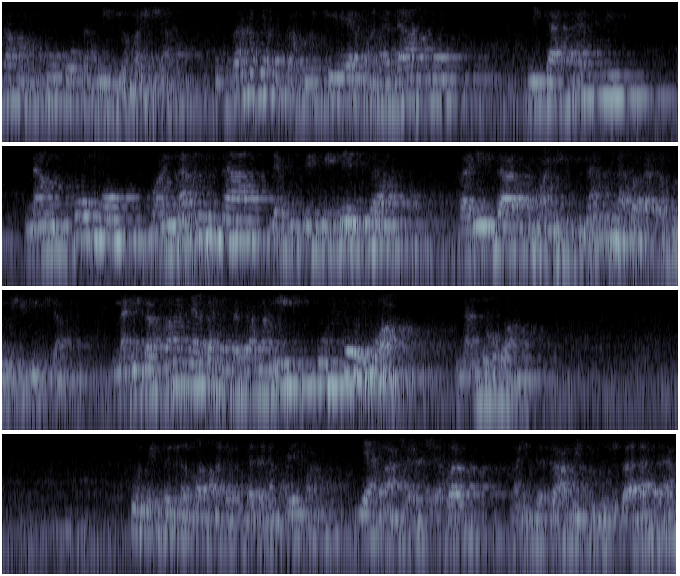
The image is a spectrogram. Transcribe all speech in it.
kama mfumo kamili wa maisha ukaja ukamwekea mwanadamu mikakati na mfumo wa namna ya kutekeleza gharida kama hii, namna watakavyoishirikisha, na ikafanya katika kama hii kufungwa na ndoa. Mtume sallallahu alaihi wasallam anasema, ya maashara shabab man istataa minkum albaata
